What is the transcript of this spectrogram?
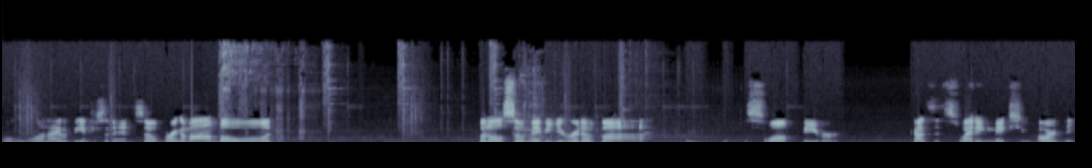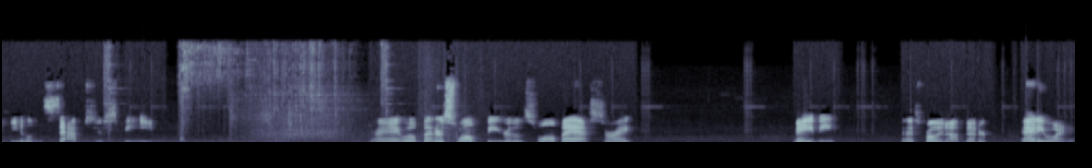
only one I would be interested in. So bring him on board. But also maybe get rid of uh, Swamp Fever. Constant sweating makes you hard to heal and saps your speed. Alright, well, better Swamp Fever than Swamp Ass, right? Maybe? That's probably not better. Anyway,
